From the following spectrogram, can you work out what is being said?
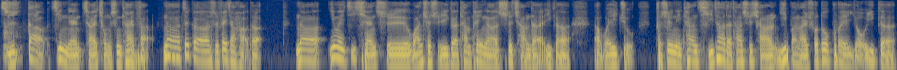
直到今年才重新开放。那这个是非常好的。那因为之前是完全是一个碳配啊市场的一个呃为主，可是你看其他的碳市场一般来说都会有一个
